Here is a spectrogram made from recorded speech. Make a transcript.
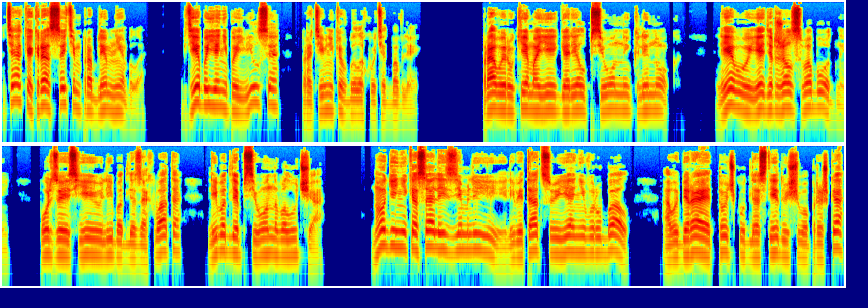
Хотя как раз с этим проблем не было. Где бы я ни появился, противников было хоть отбавляй. В правой руке моей горел псионный клинок. Левую я держал свободной, пользуясь ею либо для захвата, либо для псионного луча. Ноги не касались земли, левитацию я не вырубал, а выбирая точку для следующего прыжка,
